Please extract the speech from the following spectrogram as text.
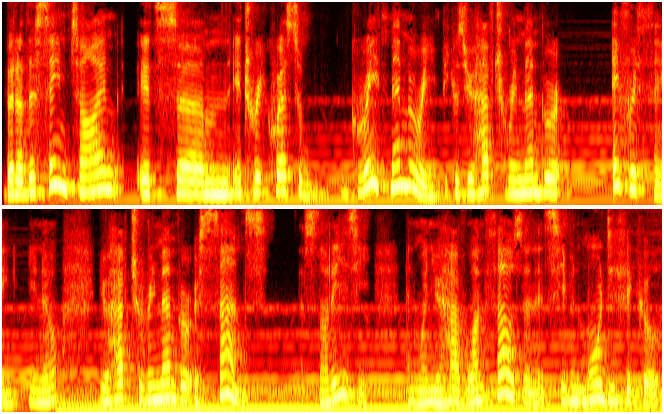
but at the same time, it's um, it requires a great memory because you have to remember everything. You know, you have to remember a sense it's not easy. And when you have 1,000, it's even more difficult.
